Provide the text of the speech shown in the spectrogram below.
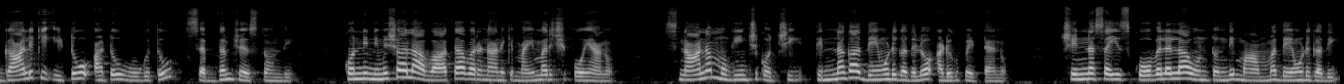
గాలికి ఇటూ అటూ ఊగుతూ శబ్దం చేస్తోంది. కొన్ని నిమిషాల ఆ వాతావరణానికి మైమరిచిపోయాను. స్నానం ముగించుకొచ్చి తిన్నగా దేవుడి గదిలో అడుగుపెట్టాను. చిన్న సైజ్ కోవెలలా ఉంటుంది మా అమ్మ దేవుడి గది.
